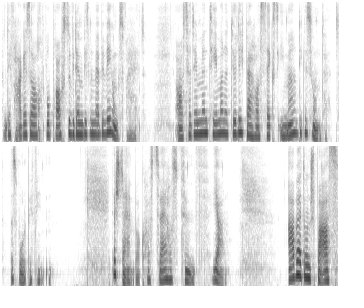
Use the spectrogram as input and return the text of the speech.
Und die Frage ist auch, wo brauchst du wieder ein bisschen mehr Bewegungsfreiheit? Außerdem ein Thema natürlich bei Haus 6 immer die Gesundheit, das Wohlbefinden. Der Steinbock, Haus 2, Haus 5. Ja, Arbeit und Spaß,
